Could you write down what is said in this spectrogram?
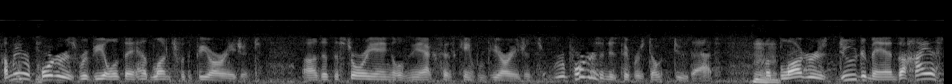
How many reporters reveal that they had lunch with a PR agent? Uh, that the story angles and the access came from PR agents. Reporters and newspapers don't do that, but bloggers do demand the highest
